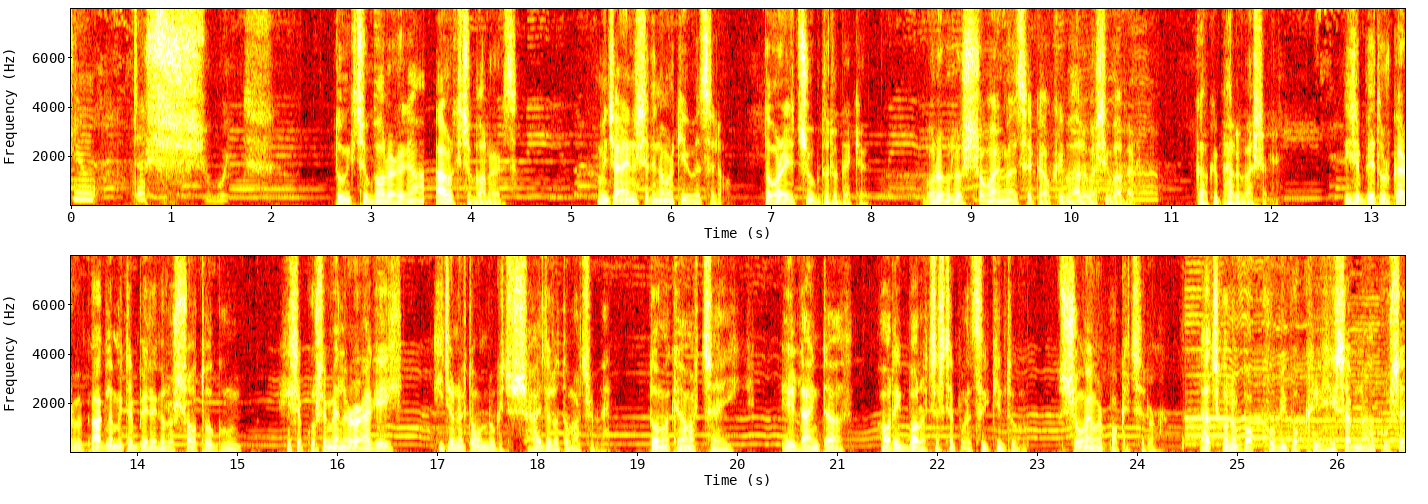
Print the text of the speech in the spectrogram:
সিয়াম তুমি কিছু বলার আগে আরও কিছু বলার আছে। আমি জানি না সেদিন আমার কি হয়েছিল। তোমার এই চোখ দুটো দেখে। মনে হলো সময় হয়েছে কাউকে ভালোবাসি বাবার। কাউকে ভালোবাসেন নিজের ভেতরকার পাগলামিটা বেড়ে গেল শত গুণ। হিসেব কষে মেলানোর আগেই কি যেন একটা অন্য কিছু সাহায্য দিল তোমার জন্য। তোমাকে আমার চাই। এই লাইনটা অনেক বলার চেষ্টা করেছি, কিন্তু সময় আমার পক্ষে ছিল না। আজ কোনো পক্ষ বিপক্ষের হিসাব না কষে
